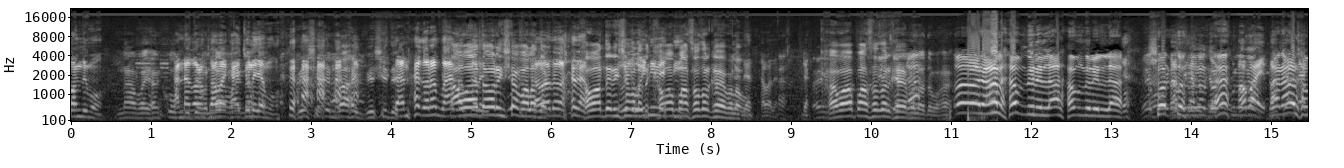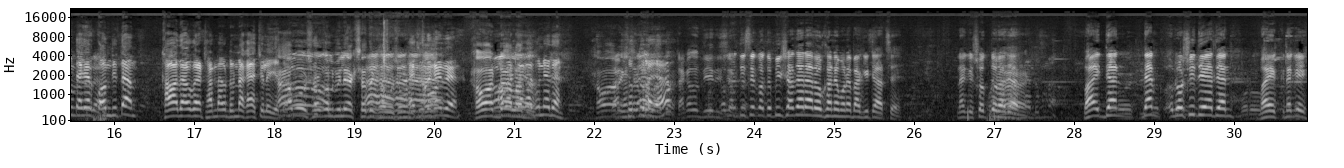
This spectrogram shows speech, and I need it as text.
কম দিব না ভাই আমি কম ঠান্ডা গরম সবাই খাই চলে যাব। বেশি দেন ভাই বেশি দেন। ঠান্ডা গরম খাওয়া দাওয়ার হিসাব আলাদা। খাওয়া দাওয়া দাওয়ার হিসাব আলাদা। খাওয়া দেখি। পাঁচ হাজার খাওয়া। পাঁচ হাজার দেবো হ্যাঁ। আরে আলহামদুলিল্লাহ আলহামদুলিল্লাহ। সত্য। হ্যাঁ? ভাই, টাকার কম দিতাম খাওয়া দাওয়া করে ঠান্ডা ঠান্ডা খায় চলে যেতাম। খাব সকল মিলে একসাথে খাব সমস্যা একসাথে খাইবেন? খাওয়ারটা টাকা আলাদা। গুনে দেন। খাওয়ার সত্তর হাজার? ওখানে দিছে কত? বিশ হাজার আর ওখানে মানে বাকিটা আছে। নাকি সত্তর হাজার? ভাই দেন দেন রশি দিয়ে দেন। ভাই নাকি?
